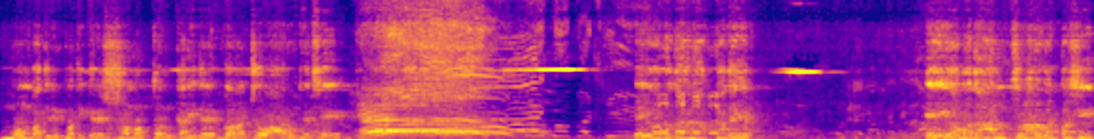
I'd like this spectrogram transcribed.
মোমবাতির প্রতীকের সমর্থনকারীদের গণজোয়ার উঠেছে। এই অবদান আপনাদের, এই অবদান চুনারগড়বাসীর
